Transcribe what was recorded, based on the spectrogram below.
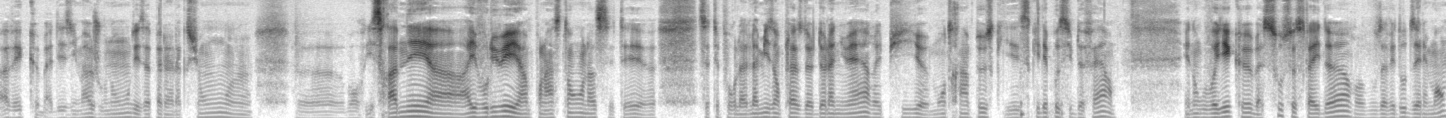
avec bah, des images ou non, des appels à l'action. bon, il sera amené à, évoluer. hein. Pour l'instant, là, c'était c'était pour la, mise en place de, l'annuaire et puis montrer un peu ce qui est, ce qu'il est possible de faire. Et donc, vous voyez que bah, sous ce slider, vous avez d'autres éléments.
